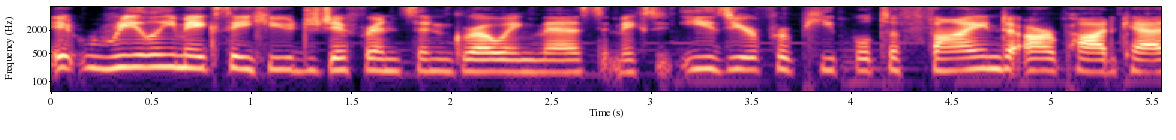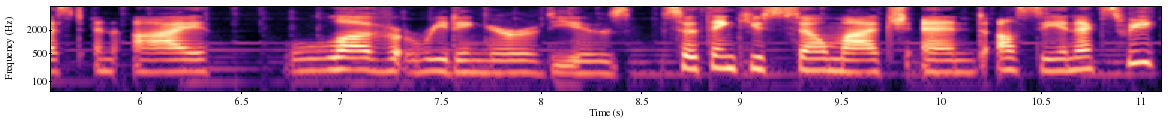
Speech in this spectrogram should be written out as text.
It really makes a huge difference in growing this. It makes it easier for people to find our podcast, and I love reading your reviews. So thank you so much, and I'll see you next week.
